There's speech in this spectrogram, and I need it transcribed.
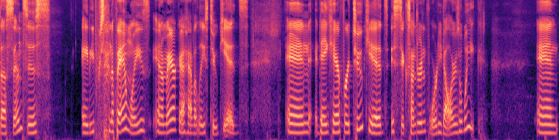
the census, eighty percent of families in America have at least two kids, and daycare for two kids is six hundred and forty dollars a week, and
